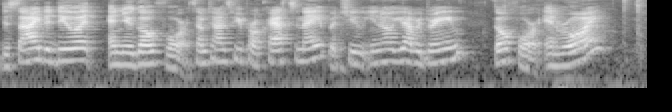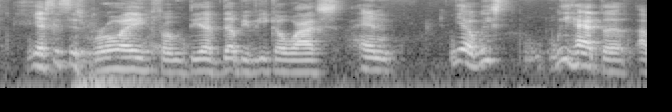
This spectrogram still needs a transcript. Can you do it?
decide to do it and you go for it. Sometimes you procrastinate, but you you know you have a dream, go for it. And Roy? Yes, this is Roy from DFW Eco Wash, and yeah, we we had the a,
